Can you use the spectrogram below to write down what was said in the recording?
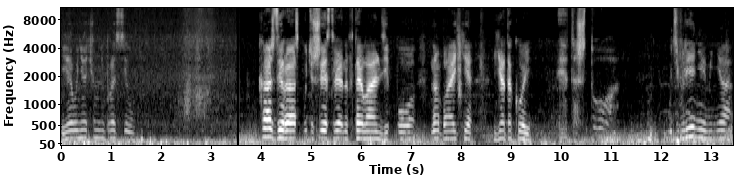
Я его ни о чем не просил. Каждый раз путешествие в Таиланде по, на байке, я такой, это что? удивление меня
